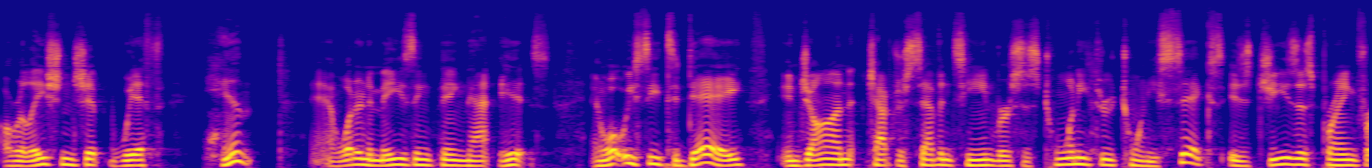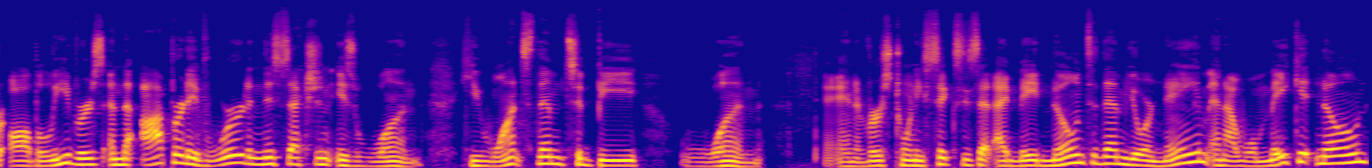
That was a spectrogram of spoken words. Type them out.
a relationship with him. And what an amazing thing that is. And what we see today in John chapter 17, verses 20 through 26, is Jesus praying for all believers. And the operative word in this section is one. He wants them to be one. And in verse 26, he said, I made known to them your name, and I will make it known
